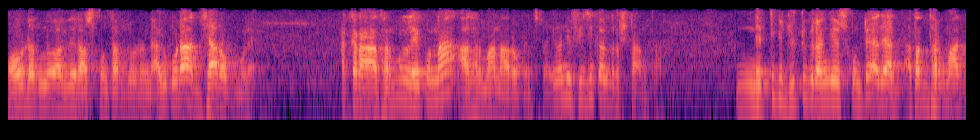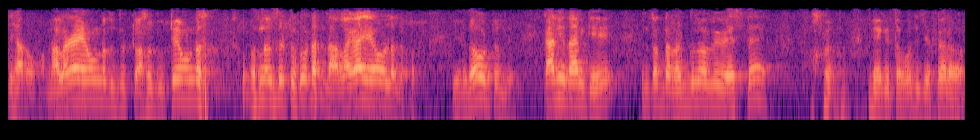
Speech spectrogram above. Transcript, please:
పౌడర్లు అవి రాసుకుంటారు చూడండి. అవి కూడా అధ్యారూపములే. అక్కడ ఆ ధర్మం లేకున్నా ఆ ధర్మాన్ని ఆరోపించడం. ఇవన్నీ ఫిజికల్ దృష్టాంతాలు. నెత్తికి జుట్టుకి రంగేసుకుంటే అది అతద్ధర్మాధ్యారూపం. నల్లగా ఏముండదు జుట్టు. అసలు జుట్టే ఉండదు. ఉన్న జుట్టు కూడా నల్లగా ఏముండదు ఏదో ఉంటుంది. కానీ దానికి ఇంతంత రంగులు అవి వేస్తే నేను ఇంతకుముందు చెప్పాను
